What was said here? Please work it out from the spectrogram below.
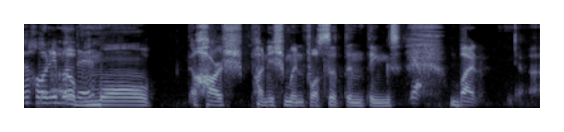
A horrible a death. more harsh punishment for certain things Yeah. but uh,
